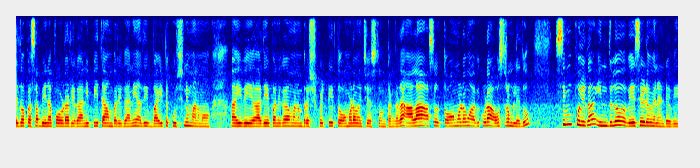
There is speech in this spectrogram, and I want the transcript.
ఏదో ఒక సబీనా పౌడర్లు కానీ పీతాంబరి కానీ అది బయట కూర్చుని మనము ఇవి అదే పనిగా మనం బ్రష్ పెట్టి తోమడం చేస్తూ ఉంటాం కదా. అలా అసలు తోమడం అవి కూడా అవసరం లేదు. సింపుల్గా ఇందులో వేసేయడమేనండి అవి.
